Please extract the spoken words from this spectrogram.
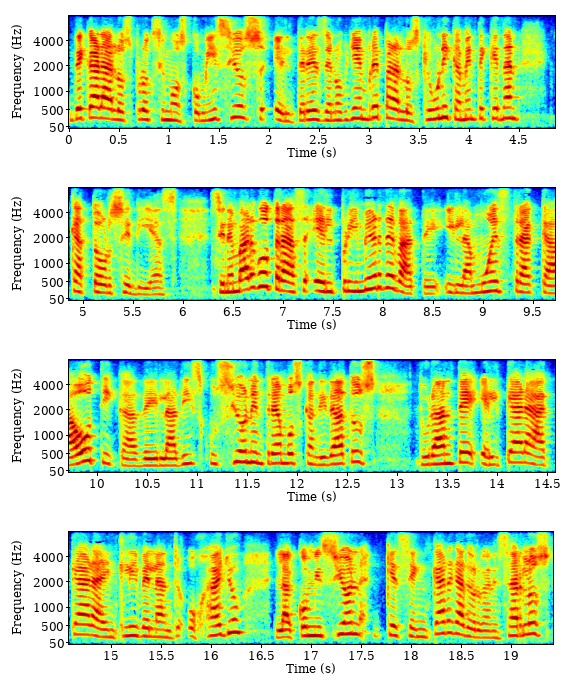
de cara a los próximos comicios el 3 de noviembre para los que únicamente quedan 14 días. Sin embargo, tras el primer debate y la muestra caótica de la discusión entre ambos candidatos, durante el cara a cara en Cleveland, Ohio, la comisión que se encarga de organizarlos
